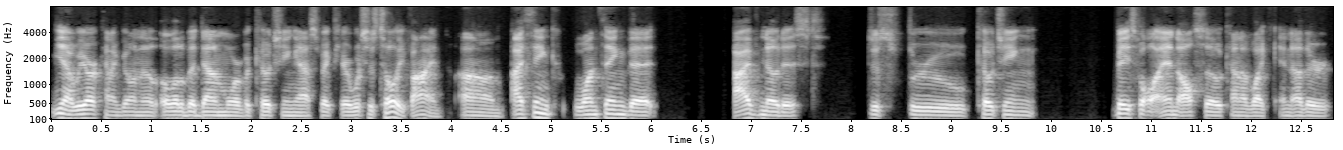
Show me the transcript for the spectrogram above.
yeah, we are kind of going a, a, little bit down more of a coaching aspect here, which is totally fine. Um, I think one thing that I've noticed just through coaching baseball and also kind of like in other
